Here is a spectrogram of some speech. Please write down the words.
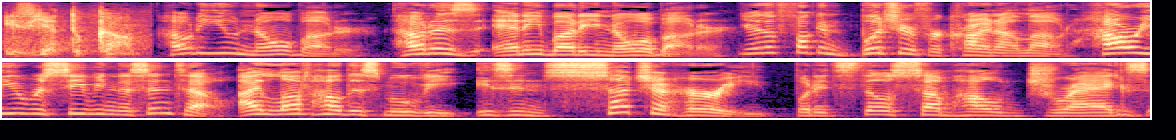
is yet to come. How do you know about her? How does anybody know about her? You're the fucking butcher for crying out loud. How are you receiving this intel? I love how this movie is in such a hurry, but it still somehow drags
